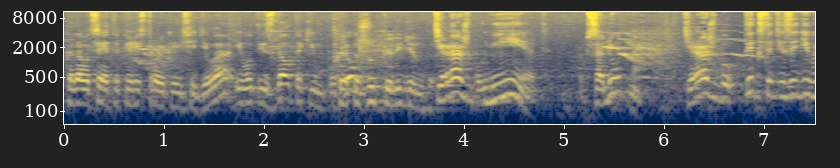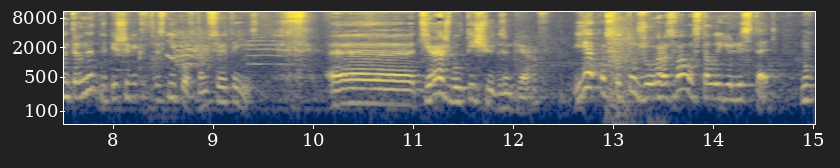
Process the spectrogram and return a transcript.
когда вот вся эта перестройка и все дела, и вот издал таким путем. Это жуткая легенда. Тираж был... Нет, абсолютно. Тираж был... Ты, кстати, зайди в интернет, напиши Виктор Тростников, там все это есть. Э, Тираж был тысячу экземпляров. И я просто тут же у развала стал ее листать. Ну,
